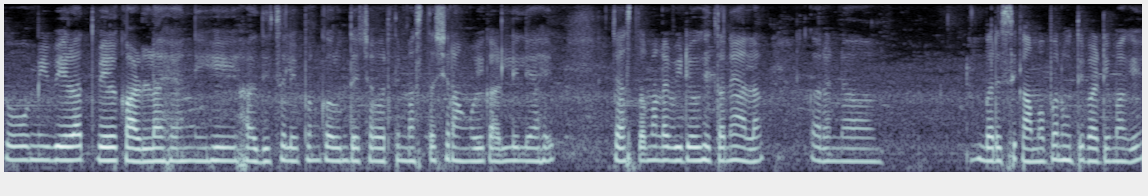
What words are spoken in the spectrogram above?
सो मी वेळात वेळ काढला आहे आणि हे हळदीचं लेपन करून त्याच्यावरती मस्त अशी रांगोळी काढलेली आहे. जास्त मला व्हिडिओ घेता नाही आला. कारण बरेचसे कामं पण होती पाठीमागे.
